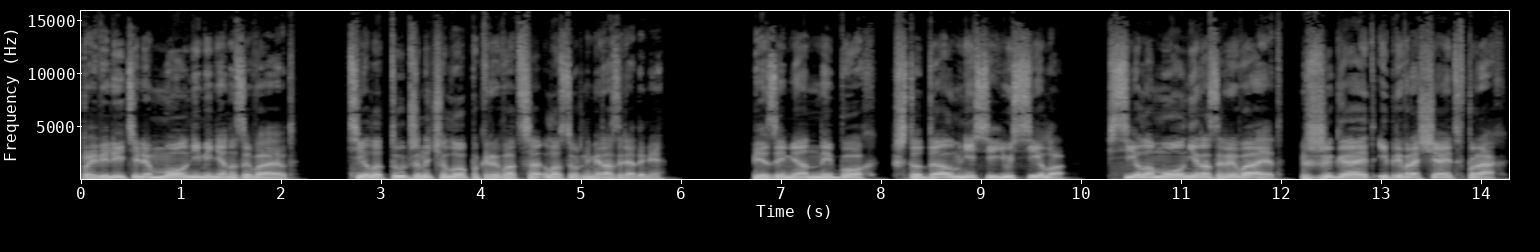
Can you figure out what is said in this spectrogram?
«Повелителем молний меня называют!» Тело тут же начало покрываться лазурными разрядами. «Безымянный бог, что дал мне сию силу, Сила молнии разрывает, сжигает и превращает в прах.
